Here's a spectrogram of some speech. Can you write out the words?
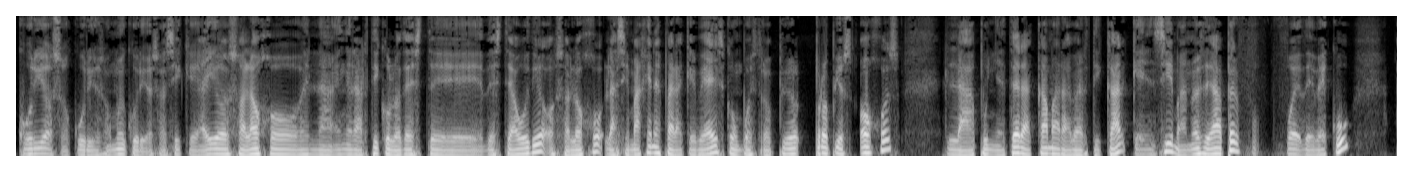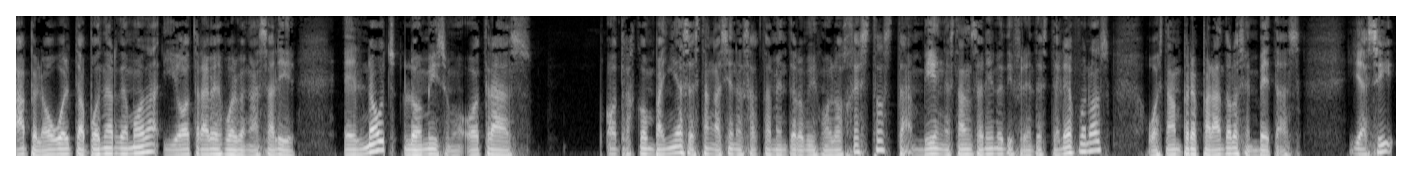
Curioso, curioso, muy curioso. Así que ahí os alojo en, en el artículo de este, de este audio, os alojo las imágenes para que veáis con vuestros propios ojos la puñetera cámara vertical que encima no es de Apple, fue de BQ, Apple lo ha vuelto a poner de moda y otra vez vuelven a salir. El Note, lo mismo, otras otras compañías están haciendo exactamente lo mismo. Los gestos también están saliendo en diferentes teléfonos o están preparándolos en betas. Y así,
